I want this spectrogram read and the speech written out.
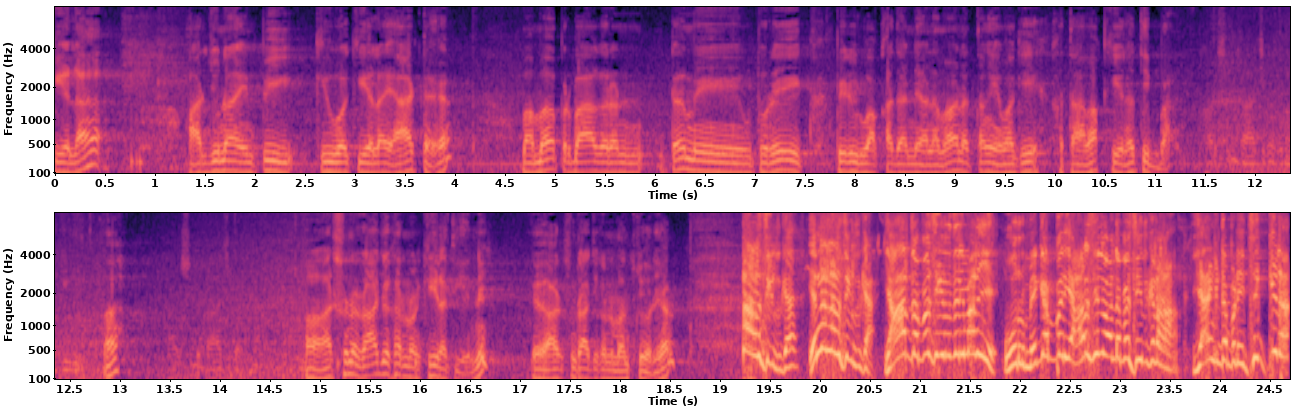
කියලා අර්ජුනා MP කිව්ව කියලා යාට මම ප්‍රභාගරන්ට මේ උතුරේ පිළිරුවක් හදන්න යනවා නැත්තං ඒ වගේ කතාවක් කියලා තිබ්බා. අර්ශන රාජකරණය කියලා තියෙන්නේ ඒ අර්ශන රාජකරණ මන්ත්‍රවරයා நினைச்சிட்டு இருக்க என்ன நினைச்சிட்டு இருக்க யார்கிட்ட பேசிக்கிறது தெரியுமா நீ ஒரு மிகப்பெரிய அரசியல்வாட்ட பேசிட்டு இருக்கா என்கிட்ட பண்ணி சிக்கனா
